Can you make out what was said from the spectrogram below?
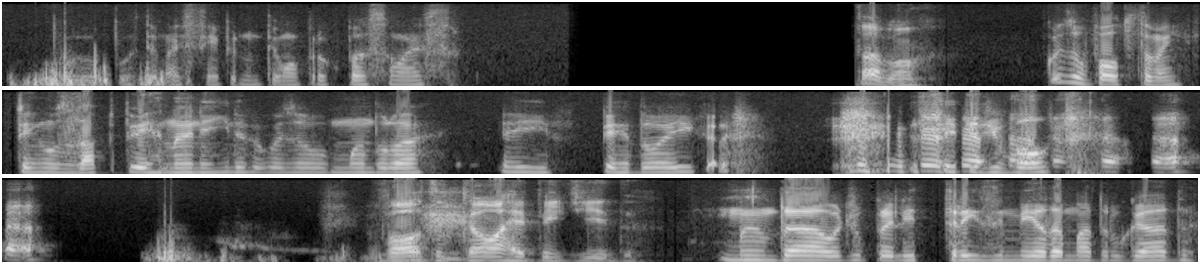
por, por ter mais tempo e não ter uma preocupação extra. Tá bom. Coisa eu volto também. Tem o zap do Hernani ainda, que coisa eu mando lá. E aí, perdoa aí, cara. Aceita de volta. Volta o cão arrependido. Mandar áudio pra ele três e meia da madrugada.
